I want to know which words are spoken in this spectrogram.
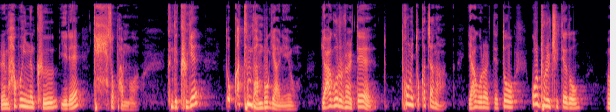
여러분 하고 있는 그 일에 계속 반복. 근데 그게 똑같은 반복이 아니에요. 야구를 할 때 폼이 똑같잖아. 야구를 할 때 또 골프를 칠 때도 어,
